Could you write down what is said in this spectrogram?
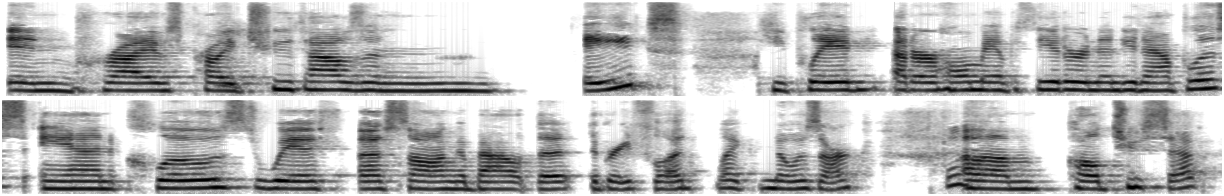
in probably, probably 2008, he played at our home amphitheater in Indianapolis and closed with a song about the, the Great Flood, like Noah's Ark, um, called Two Step.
